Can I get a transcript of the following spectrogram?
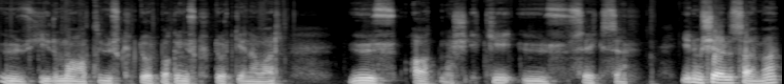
126, 144 bakın 144 gene var. 162, 180. 20'şerli sayma.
